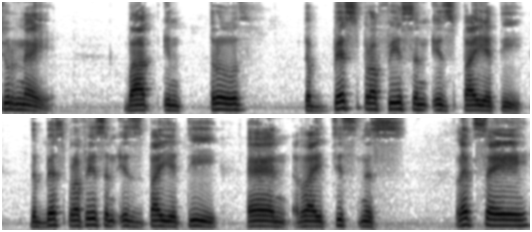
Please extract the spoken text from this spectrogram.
journey. But in truth, the best profession is piety. The best profession is piety and righteousness. Let's say,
